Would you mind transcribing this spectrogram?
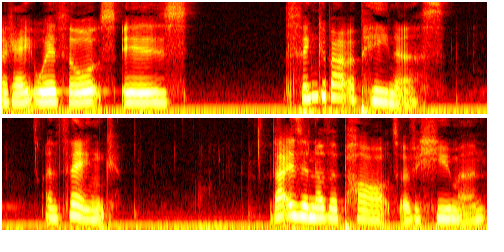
Okay, weird thoughts is think about a penis and think that is another part of a human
